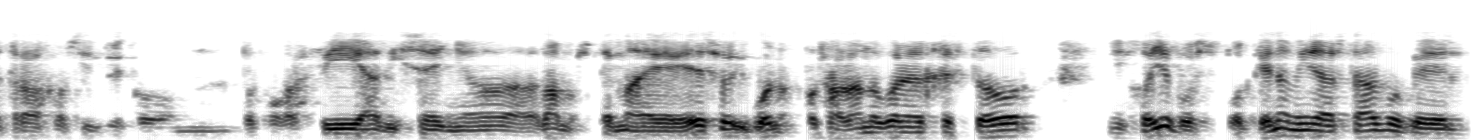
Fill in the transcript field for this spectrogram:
he trabajado siempre con topografía, diseño, vamos, tema de eso, y bueno, pues hablando con el gestor, me dijo, oye, pues ¿por qué no miras tal? Porque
